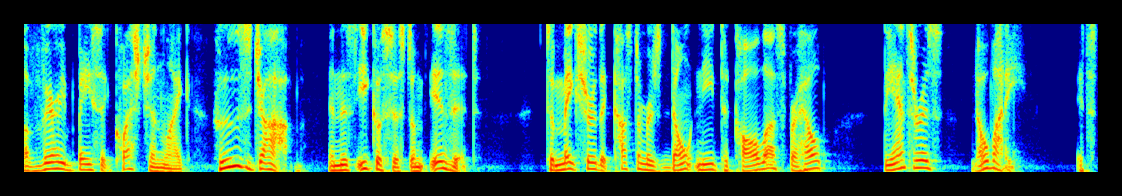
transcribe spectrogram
a very basic question like, whose job in this ecosystem is it to make sure that customers don't need to call us for help? The answer is nobody. It's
